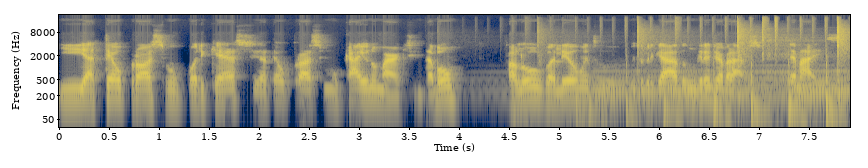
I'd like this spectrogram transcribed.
e até o próximo podcast, até o próximo Caio no Marketing, tá bom? Falou, valeu, muito, muito obrigado, um grande abraço. Até mais.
